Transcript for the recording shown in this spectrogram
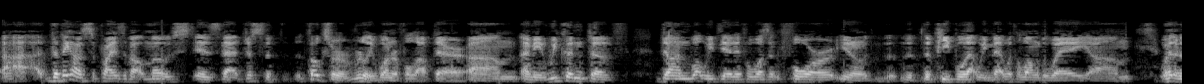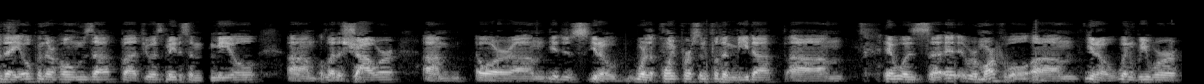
uh, the thing I was surprised about most is that just the, the folks are really wonderful out there. Um, I mean, we couldn't have done what we did if it wasn't for you know the, the people that we met with along the way. Um, whether they opened their homes up uh, to us, made us a meal, um, let us shower, um, or um, you just you know were the point person for the meetup. Um, it was uh, it, remarkable. Um, you know when we were.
